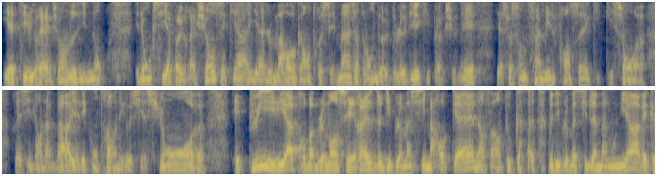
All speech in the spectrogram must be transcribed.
y a-t-il eu réaction? On nous a dit non. Et donc, s'il n'y a pas eu de réaction, c'est qu'il y, y a, le Maroc a entre ses mains un certain nombre de, leviers qui peut actionner. Il y a 65 000 Français qui, qui sont euh, résidents là-bas. Il y a des contrats en négociation. Euh, et puis, il y a probablement ces restes de diplomatie marocaine, enfin, en tout cas, de diplomatie de la Mamounia, avec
